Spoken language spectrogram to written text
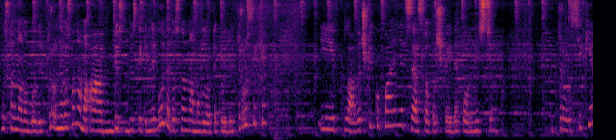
В основному будуть не в основному, а бюст, бюстиків не буде. В основному в лотику йдуть трусики і плавочки купальні. Ця стопочка йде повністю трусики.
